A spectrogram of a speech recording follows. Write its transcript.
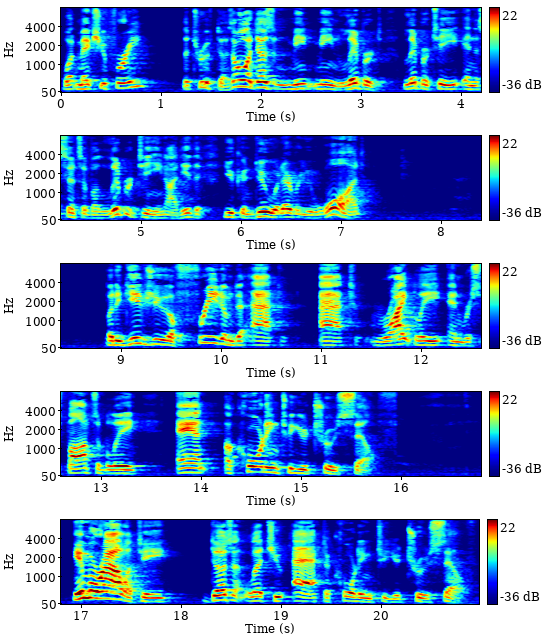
What makes you free? The truth does. Oh, it doesn't mean, mean liberty, liberty in the sense of a libertine idea that you can do whatever you want, but it gives you a freedom to act, act rightly and responsibly and according to your true self. Immorality doesn't let you act according to your true self.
